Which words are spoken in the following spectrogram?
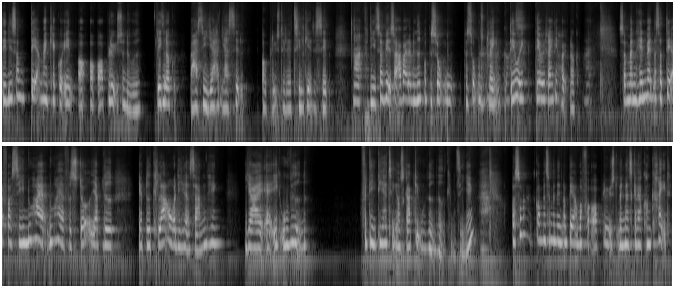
det er ligesom der, man kan gå ind og, og opløse noget. Det er ikke nok bare at sige, jeg, jeg har selv opløst det, eller jeg tilgiver det selv. Nej. Fordi så, vi, så arbejder vi nede på personen, personens plan. godt. Det er, jo ikke, det er jo ikke rigtig højt nok. Nej. Så man henvender sig derfor at sige, nu har jeg, nu har jeg forstået, jeg er, blevet, jeg er blevet klar over de her sammenhæng. Jeg er ikke uvidende. Fordi de her ting er jo skabt i uvidenhed, kan man sige. Ikke? Og så går man simpelthen ind og beder om at få opløst, men man skal være konkret.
